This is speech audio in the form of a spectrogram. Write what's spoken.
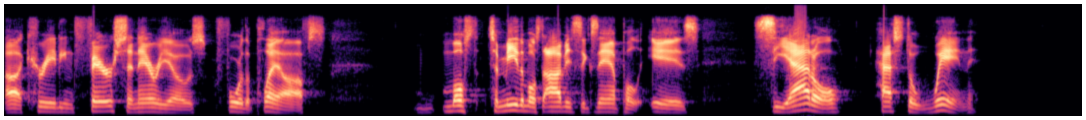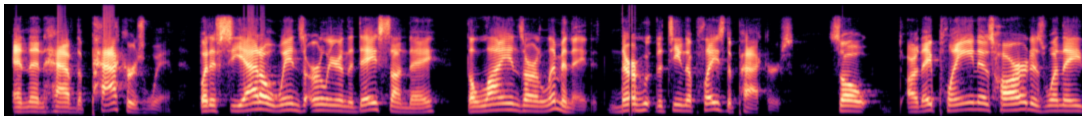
uh, creating fair scenarios for the playoffs. Most to me, the most obvious example is Seattle has to win and then have the Packers win. But if Seattle wins earlier in the day Sunday, the Lions are eliminated. They're the team that plays the Packers. So are they playing as hard as when they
